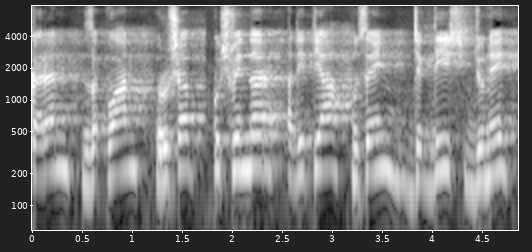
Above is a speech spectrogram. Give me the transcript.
करण जकवान ऋषभ कुशविंदर आदित्य हुसैन जगदीश जुनेद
